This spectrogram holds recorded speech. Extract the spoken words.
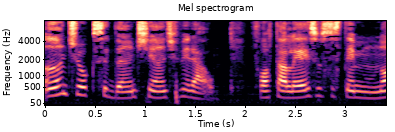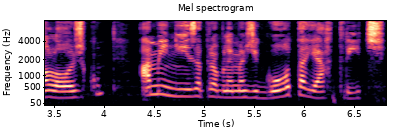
antioxidante e antiviral. Fortalece o sistema imunológico, ameniza problemas de gota e artrite,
